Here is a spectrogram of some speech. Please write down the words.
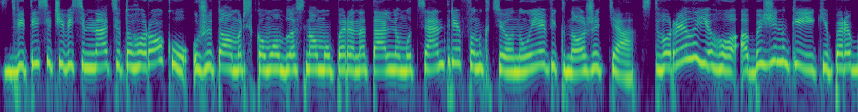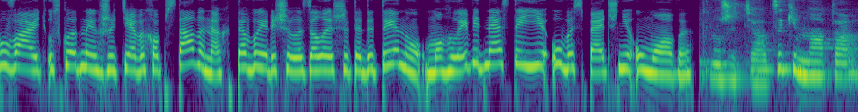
З 2018 року у Житомирському обласному перинатальному центрі функціонує вікно життя. Створили його, аби жінки, які перебувають у складних життєвих обставинах та вирішили залишити дитину, могли віднести її у безпечні умови. Вікно життя це кімната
